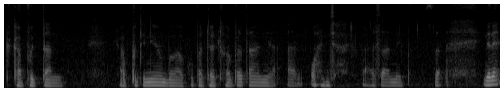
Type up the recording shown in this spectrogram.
kegabutan. Kabut ini membawa aku pada dua pertanyaan. Wajah bahasa nih bahasa. Ini deh,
